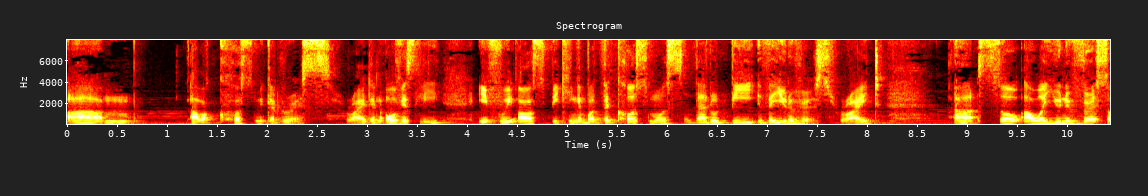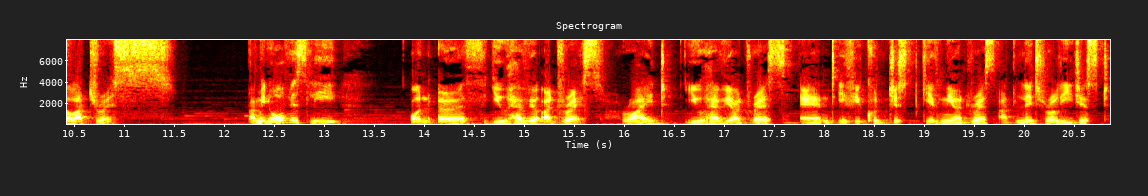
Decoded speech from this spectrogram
Um, our cosmic address, right? And obviously, if we are speaking about the cosmos, that would be the universe, right? Uh, so, our universal address. I mean, obviously, on Earth, you have your address, right? You have your address, and if you could just give me your address, I'd literally just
